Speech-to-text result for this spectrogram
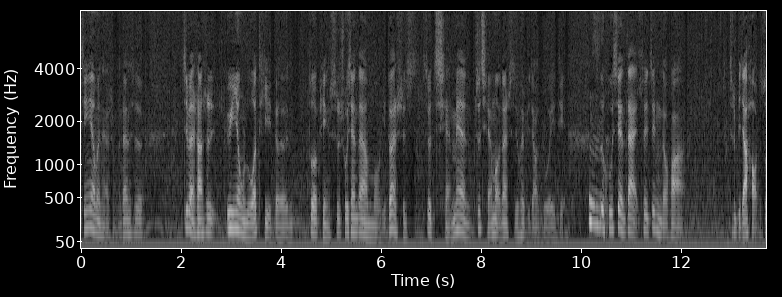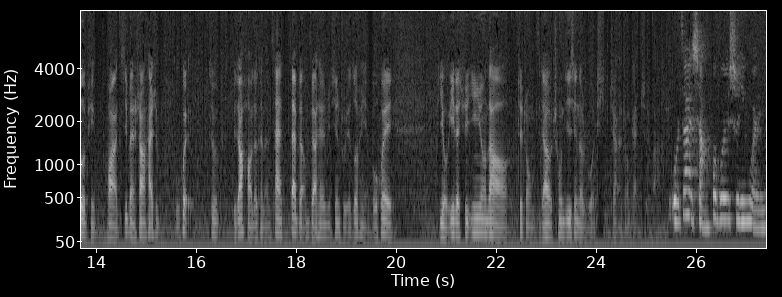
经验问题还是什么？但是基本上是运用裸体的作品是出现在某一段时期，就前面之前某段时期会比较多一点。似乎现在最近的话，就是比较好的作品的话，基本上还是不会就比较好的，可能在在表表现女性主义的作品也不会。有意的去应用到这种比较有冲击性的裸体这样一种感觉吧。我在想，会不会是因为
